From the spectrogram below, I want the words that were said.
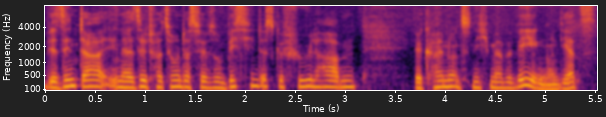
wir sind da in der Situation, dass wir so ein bisschen das Gefühl haben, wir können uns nicht mehr bewegen. Und jetzt,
